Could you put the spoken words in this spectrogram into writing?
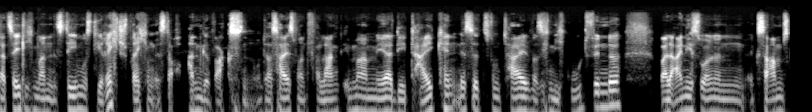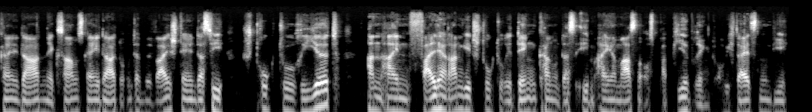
tatsächlich man sehen muss, die Rechtsprechung ist auch angewachsen. Und das heißt, man verlangt immer mehr Detailkenntnisse zum Teil, was ich nicht gut finde, weil eigentlich sollen Examenskandidaten, Examenskandidaten unter Beweis stellen, dass sie strukturiert an einen Fall herangeht, strukturiert denken kann und das eben einigermaßen aus Papier bringt. Ob ich da jetzt nun die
